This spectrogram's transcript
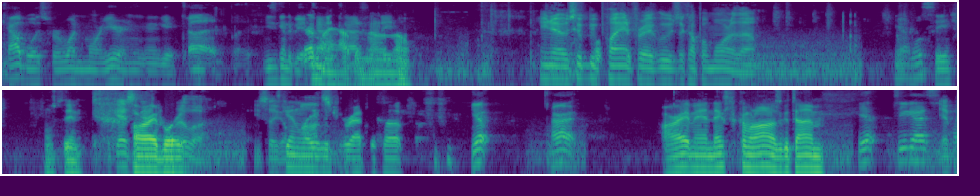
Cowboys for one more year, and he's going to get cut. But he's going to be a That cap might happen. I don't know. He knows who'll be playing for if we lose a couple more though. Yeah, we'll see. We'll see. The guy's All like a boys. gorilla. He's like It's getting late. We monster. should wrap this up. Yep. All right. All right, man. Thanks for coming on. It was a good time. Yep. See you guys. Yep, Have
